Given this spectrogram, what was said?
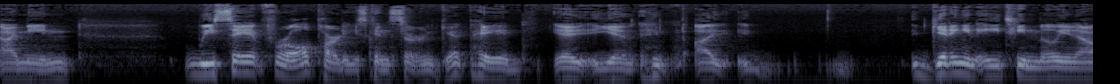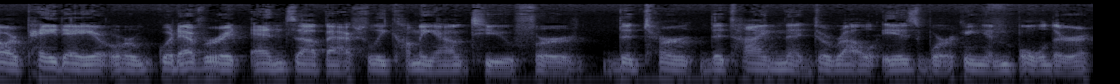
I mean, we say it for all parties concerned: get paid. Uh, getting an eighteen million dollar payday or whatever it ends up actually coming out to for the term, the time that Dorrell is working in Boulder.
